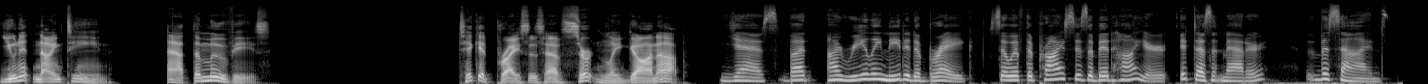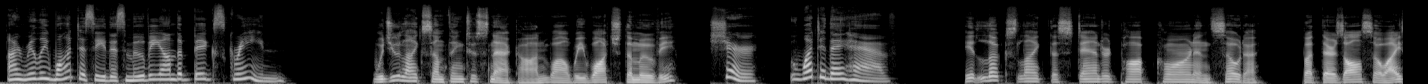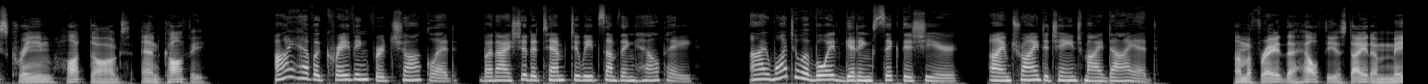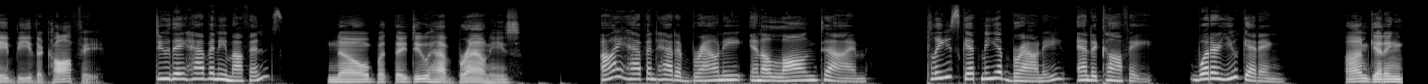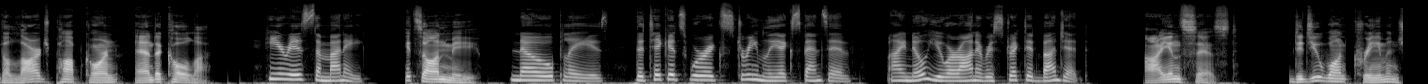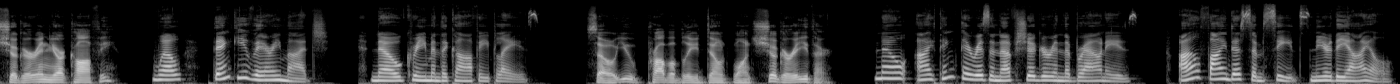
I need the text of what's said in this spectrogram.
Unit 19. At the movies. Ticket prices have certainly gone up. Yes, but I really needed a break, so if the price is a bit higher, it doesn't matter. Besides, I really want to see this movie on the big screen. Would you like something to snack on while we watch the movie? Sure, what do they have? It looks like the standard popcorn and soda, but there's also ice cream, hot dogs, and coffee. I have a craving for chocolate, but I should attempt to eat something healthy. I want to avoid getting sick this year. I'm trying to change my diet. I'm afraid the healthiest item may be the coffee. Do they have any muffins? No, but they do have brownies. I haven't had a brownie in a long time. Please get me a brownie and a coffee. What are you getting? I'm getting the large popcorn and a cola. Here is some money. It's on me. No, please. The tickets were extremely expensive. I know you are on a restricted budget. I insist. Did you want cream and sugar in your coffee? Well, thank you very much. No cream in the coffee, please. So you probably don't want sugar either. No, I think there is enough sugar in the brownies. I'll find us some seats near the aisle.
